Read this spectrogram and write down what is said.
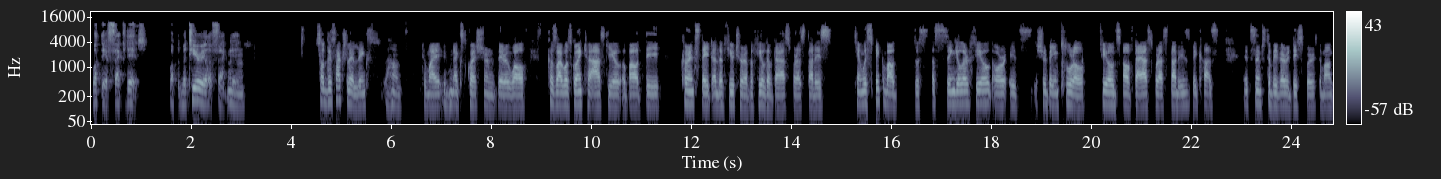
what the effect is, what the material effect mm-hmm. is. So this actually links um, to my next question very well, because I was going to ask you about the current state and the future of the field of diaspora studies. Can we speak about this a singular field, or it should be in plural fields of diaspora studies? Because it seems to be very dispersed among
